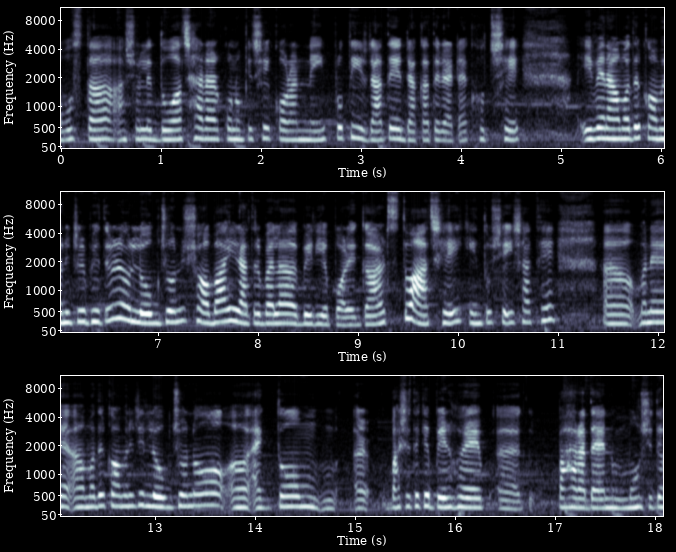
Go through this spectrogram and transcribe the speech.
অবস্থা, আসলে দোয়া ছাড়ার কোনো কিছুই করার নেই। প্রতি রাতে ডাকাতের অ্যাটাক হচ্ছে। ইভেন আমাদের কমিউনিটির ভিতরেও লোকজন সবাই রাতের বেলা বেরিয়ে পড়ে। গার্ডস তো আছেই, কিন্তু সেই সাথে মানে আমাদের কমিউনিটির লোকজনও একদম বাসা থেকে বের হয়ে পাহারা দেন। মসজিদে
